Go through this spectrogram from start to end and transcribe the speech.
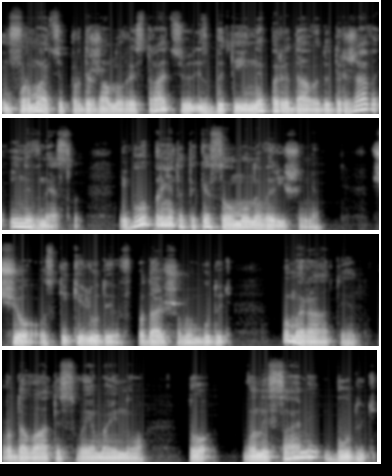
інформацію про державну реєстрацію із БТІ не передали до держави і не внесли. І було прийнято таке Соломонове рішення, що оскільки люди в подальшому будуть помирати, продавати своє майно, то вони самі будуть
